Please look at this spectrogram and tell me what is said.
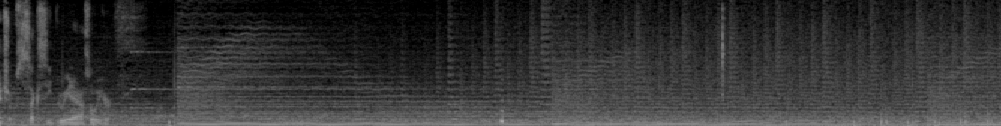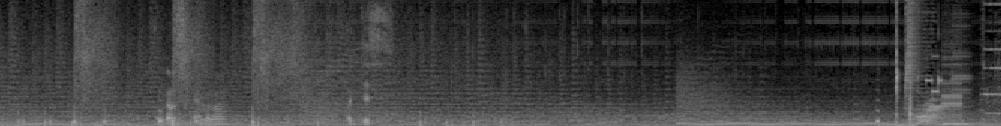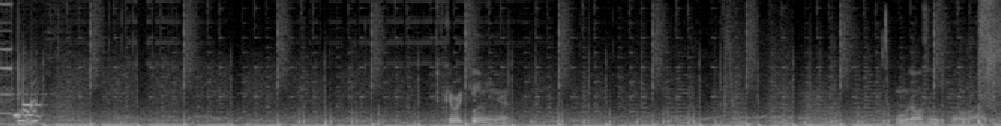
Get your sexy green ass over here. We got a stamina? We're it. Ooh, that was a little bit laggy.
